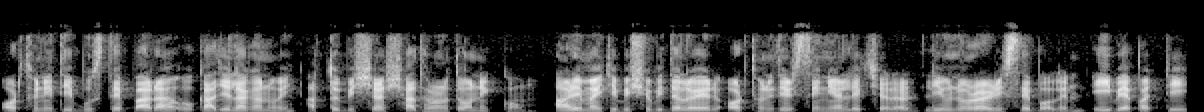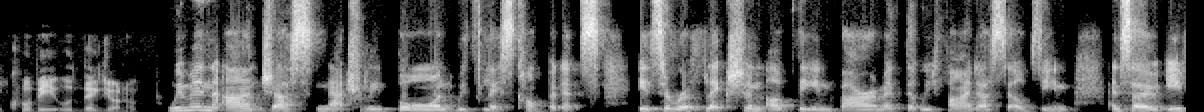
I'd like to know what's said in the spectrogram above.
অর্থনীতি বুঝতে পারা ও কাজে লাগানোয় আত্মবিশ্বাস সাধারণত অনেক কম। আর এমআইটি বিশ্ববিদ্যালয়ের অর্থনীতির সিনিয়র লেকচারার লিওনোরা রিসে বলেন, এই ব্যাপারটি খুবই উদ্বেগজনক। Women aren't just naturally born with less confidence. It's a reflection of the environment that we find ourselves in. And so if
